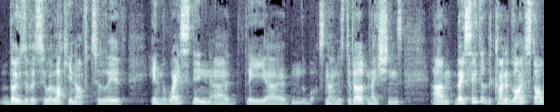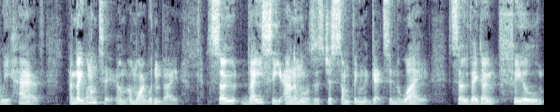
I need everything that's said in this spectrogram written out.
those of us who are lucky enough to live in the West, in uh, the uh, what's known as developed nations, um, they see that the kind of lifestyle we have, and they want it, and, and why wouldn't they? So they see animals as just something that gets in the way. So they don't feel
